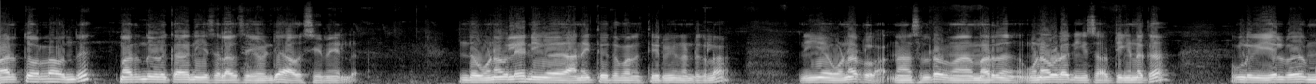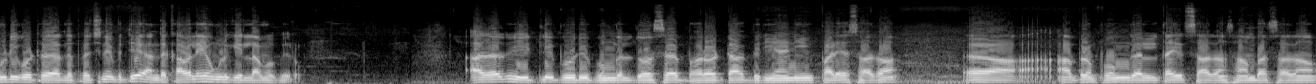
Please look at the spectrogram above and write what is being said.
மருத்துவம்லாம் வந்து மருந்துகளுக்காக நீங்கள் செலவு செய்ய வேண்டிய அவசியமே இல்லை. இந்த உணவுலே நீங்கள் அனைத்து விதமான தீர்வையும் கண்டுக்கலாம். நீங்கள் உணரலாம். நான் சொல்கிற ம மருந்து உணவோட நீங்கள் சாப்பிட்டீங்கன்னாக்கா உங்களுக்கு இயல்பு முடி கொட்டுற அந்த பிரச்சனையை பற்றி அந்த கவலையே உங்களுக்கு இல்லாமல் போயிடும் அதாவது இட்லி பூரி பொங்கல் தோசை பரோட்டா பிரியாணி பழைய சாதம் அப்புறம் பொங்கல் தயிர் சாதம் சாம்பார் சாதம்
